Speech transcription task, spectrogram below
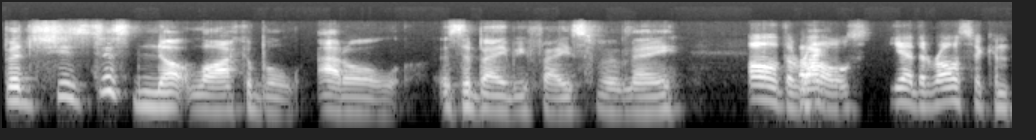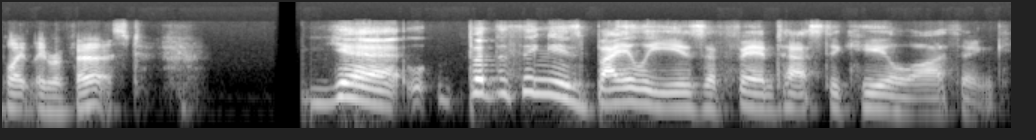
but she's just not likable at all as a baby face for me. Oh, the Like- roles. Yeah, the roles are completely reversed. Yeah, but the thing is, Bayley is a fantastic heel. I think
